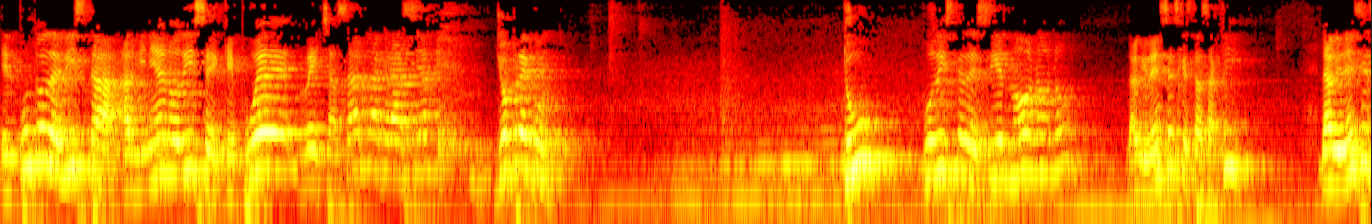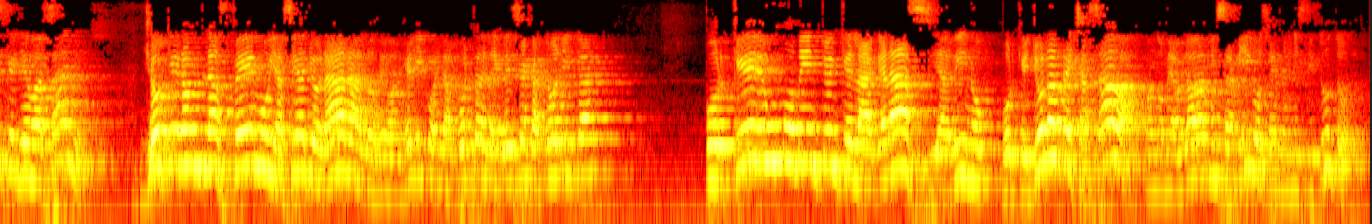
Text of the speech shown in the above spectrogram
el punto de vista arminiano dice que puede rechazar la gracia, yo pregunto, ¿tú pudiste decir no, no, no? La evidencia es que estás aquí. La evidencia es que llevas años. Yo que era un blasfemo y hacía llorar a los evangélicos en la puerta de la iglesia católica, ¿por qué un momento en que la gracia vino? Porque yo la rechazaba cuando me hablaban mis amigos en el instituto.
